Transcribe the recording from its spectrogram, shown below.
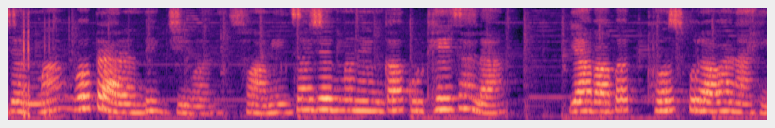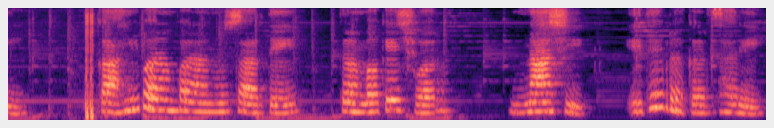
जन्म व प्रारंभिक जीवन. स्वामींचा जन्म नेमका कुठे झाला याबाबत ठोस पुरावा नाही. काही परंपरांनुसार ते त्र्यंबकेश्वर नाशिक येथे प्रकट झाले.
